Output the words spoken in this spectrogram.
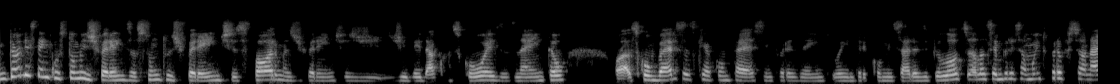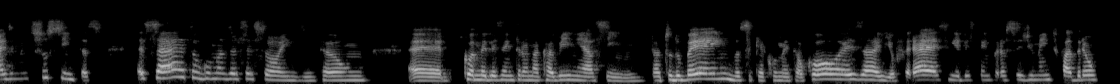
então eles têm costumes diferentes, assuntos diferentes, formas diferentes de, de lidar com as coisas, né? Então as conversas que acontecem, por exemplo, entre comissários e pilotos, elas sempre são muito profissionais e muito sucintas, exceto algumas exceções. Então, é, quando eles entram na cabine, é assim, tá tudo bem, você quer comer tal coisa, e oferecem, eles têm procedimento padrão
